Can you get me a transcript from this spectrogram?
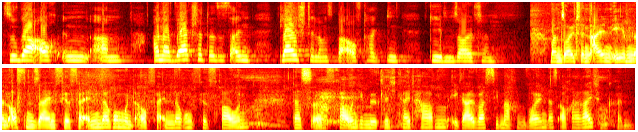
sogar auch in ähm, einer Werkstatt, dass es einen Gleichstellungsbeauftragten geben sollte. Man sollte in allen Ebenen offen sein für Veränderung und auch Veränderung für Frauen, dass äh, Frauen die Möglichkeit haben, egal was sie machen wollen, das auch erreichen können.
